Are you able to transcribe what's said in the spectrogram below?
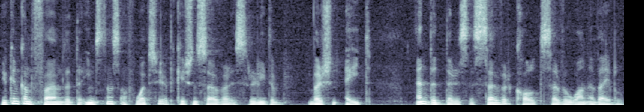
You can confirm that the instance of WebSphere application server is really the version 8 and that there is a server called server 1 available.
